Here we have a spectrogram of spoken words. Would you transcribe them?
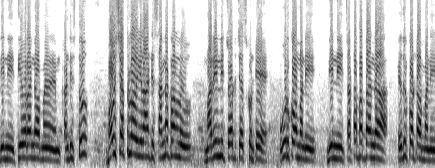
దీన్ని తీవ్రంగా మేము ఖండిస్తూ భవిష్యత్తులో ఇలాంటి సంఘటనలు మరిన్ని చోటు చేసుకుంటే ఊరుకోమని దీన్ని చట్టబద్ధంగా ఎదుర్కొంటామని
